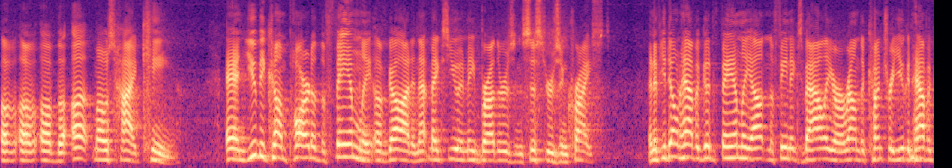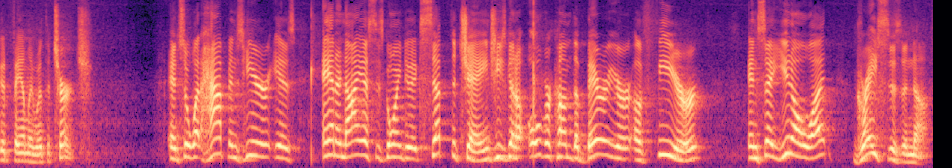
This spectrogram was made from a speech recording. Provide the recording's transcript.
of, of, of the utmost high king? And you become part of the family of God, and that makes you and me brothers and sisters in Christ. And if you don't have a good family out in the Phoenix Valley or around the country, you can have a good family with the church. And so what happens here is Ananias is going to accept the change. He's going to overcome the barrier of fear and say, you know what? Grace is enough.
